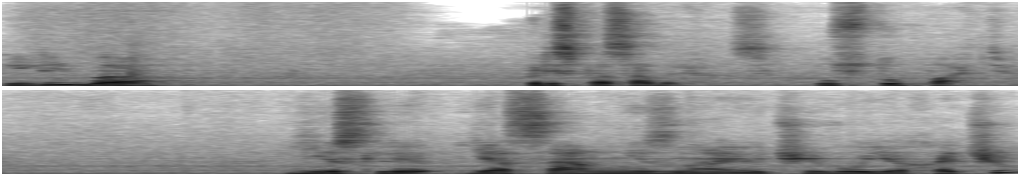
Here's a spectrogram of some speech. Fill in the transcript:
либо приспосабляться, уступать. Если я сам не знаю, чего я хочу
